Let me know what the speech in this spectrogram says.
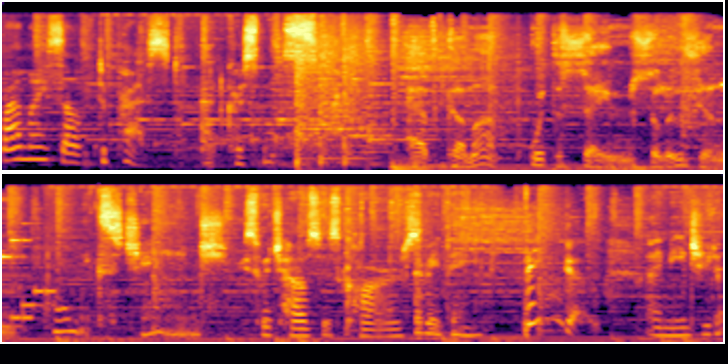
By myself, depressed at Christmas. have come up with the same solution. Home exchange. We switch houses, cars, everything. Bingo! I need you to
